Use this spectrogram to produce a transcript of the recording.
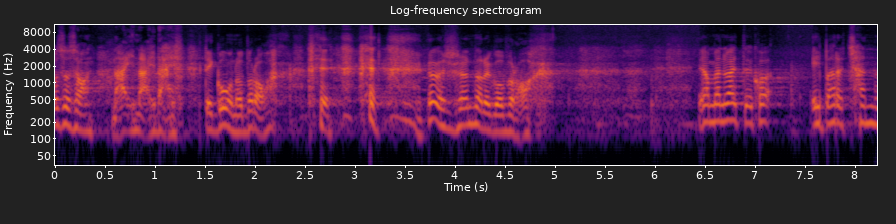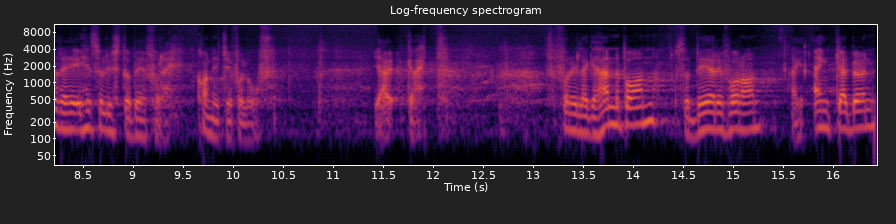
Og så sa han nei, nei, nei, det går nå bra. Jeg skjønner det går bra. Ja, men vet du hva? Jeg bare kjenner det, jeg har så lyst til å be for deg. Kan jeg ikke få lov? Ja, greit. Får jeg legge hendene på han, så ber jeg for han. En enkel bønn.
